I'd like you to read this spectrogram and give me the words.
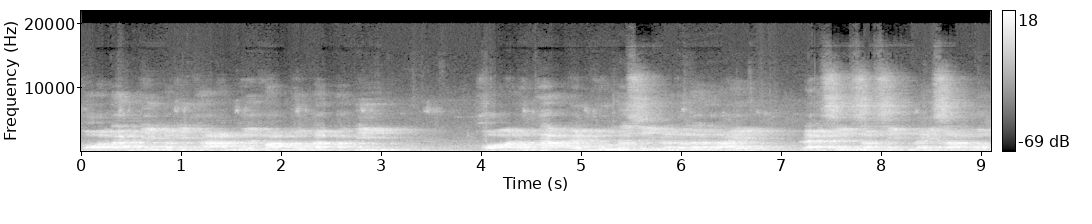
ขอตั้งจิตอธิษฐานด้วยความจงรักภักดี ขออนุภาพแห่งคุณพระศรีรัตนตรัยและสิ่งศักดิ์สิทธิ์ในสากล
